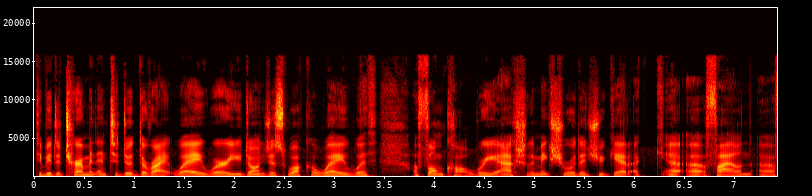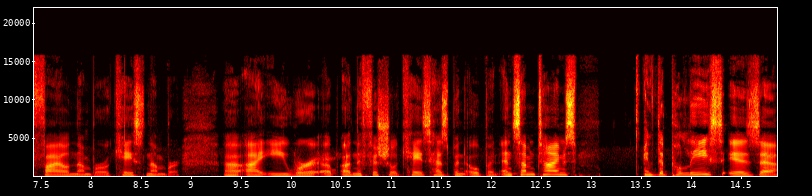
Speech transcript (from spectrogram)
to be determined and to do it the right way, where you don't just walk away with a phone call, where you actually make sure that you get a, a, a file a file number or case number, uh, i.e., where a, an official case has been opened. And sometimes, if the police is uh,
